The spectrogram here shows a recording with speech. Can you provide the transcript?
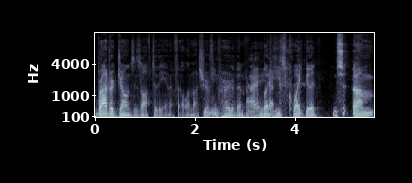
Broderick Jones is off to the NFL. I'm not sure if you've heard of him, I but have. he's quite good. Um,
